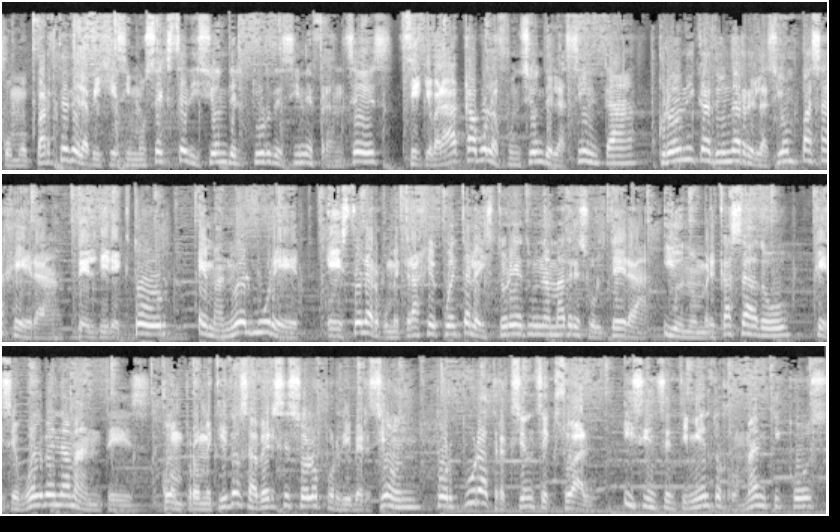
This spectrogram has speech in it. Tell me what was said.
Como parte de la sexta edición del Tour de Cine francés, se llevará a cabo la función de la cinta Crónica de una relación pasajera, del director Emmanuel Muret. Este largometraje cuenta la historia de una madre soltera y un hombre casado que se vuelven amantes, comprometidos a verse solo por diversión, por pura atracción sexual y sin sentimientos románticos,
